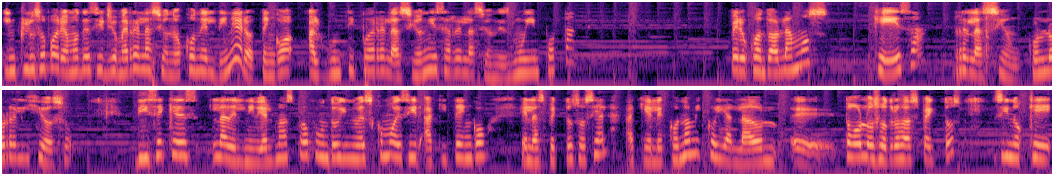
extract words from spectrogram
Incluso podríamos decir, yo me relaciono con el dinero, tengo algún tipo de relación y esa relación es muy importante. Pero cuando hablamos que esa relación con lo religioso, dice que es la del nivel más profundo y no es como decir aquí tengo el aspecto social, aquí el económico y al lado eh, todos los otros aspectos, sino que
